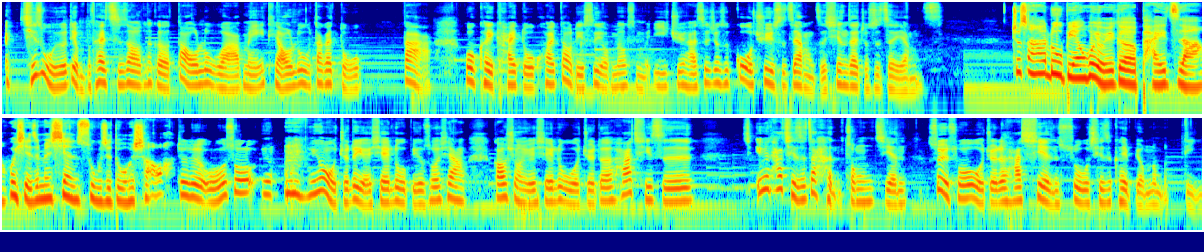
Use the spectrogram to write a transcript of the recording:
欸，其实我有点不太知道那个道路啊，每一条路大概多。大或可以开多快，到底是有没有什么依据，还是就是过去是这样子，现在就是这样子？就是它路边会有一个牌子啊，会写这边限速是多少啊？就是我是说，因为我觉得有一些路，比如说像高雄有一些路，我觉得它其实，因为它其实在很中间，所以说我觉得它限速其实可以不用那么低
